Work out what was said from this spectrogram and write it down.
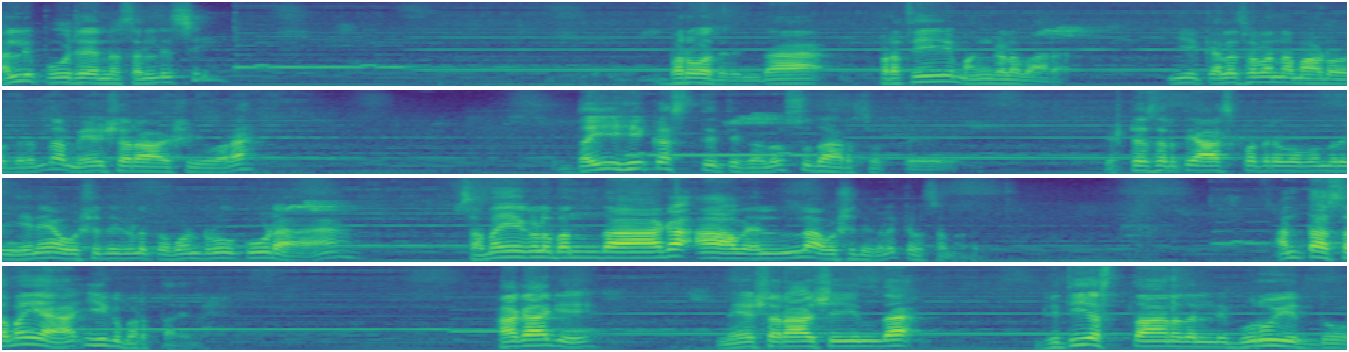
ಅಲ್ಲಿ ಪೂಜೆಯನ್ನು ಸಲ್ಲಿಸಿ ಬರೋದರಿಂದ ಪ್ರತಿ ಮಂಗಳವಾರ ಈ ಕೆಲಸವನ್ನು ಮಾಡೋದರಿಂದ ಮೇಷರಾಶಿಯವರ ದೈಹಿಕ ಸ್ಥಿತಿಗಳು ಸುಧಾರಿಸುತ್ತೆ. ಎಷ್ಟೇ ಸರ್ತಿ ಆಸ್ಪತ್ರೆಗೆ ಬಂದರೆ ಏನೇ ಔಷಧಿಗಳು ತೊಗೊಂಡ್ರೂ ಕೂಡ ಸಮಯಗಳು ಬಂದಾಗ ಅವೆಲ್ಲ ಔಷಧಿಗಳು ಕೆಲಸ ಮಾಡುತ್ತೆ. ಅಂಥ ಸಮಯ ಈಗ ಬರ್ತಾ ಇದೆ. ಹಾಗಾಗಿ ಮೇಷರಾಶಿಯಿಂದ ದ್ವಿತೀಯ ಸ್ಥಾನದಲ್ಲಿ ಗುರು ಇದ್ದು,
